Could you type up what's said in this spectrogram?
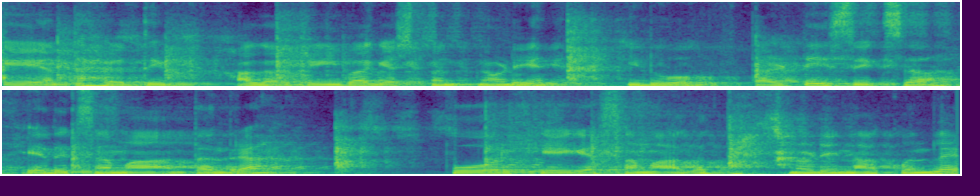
K ಅಂತ ಹೇಳ್ತೀವಿ. ಹಾಗಾದ್ರೆ ಇವಾಗ ಎಷ್ಟು ಬಂತು ನೋಡಿ? ಇದು ತರ್ಟಿ ಸಿಕ್ಸ್ ಎದಕ್ಕೆ ಸಮ ಅಂತಂದ್ರೆ ಫೋರ್ ಕೆಗೆ ಸಮ ಆಗುತ್ತೆ? ನೋಡಿ, ನಾಲ್ಕು ಒಂದ್ಲೆ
